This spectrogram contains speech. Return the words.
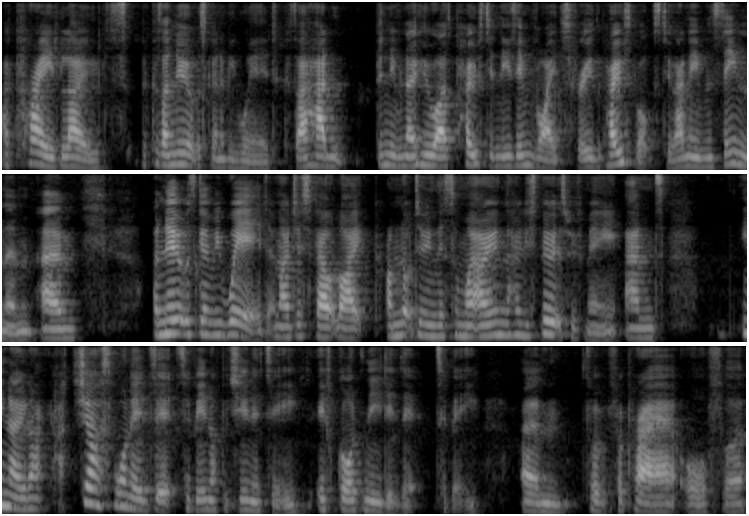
I prayed loads because I knew it was going to be weird because I hadn't didn't even know who I was posting these invites through the post box to. I hadn't even seen them. Um, I knew it was going to be weird, and I just felt like I'm not doing this on my own. The Holy Spirit's with me, and you know, like I just wanted it to be an opportunity if God needed it to be um, for, for prayer or for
